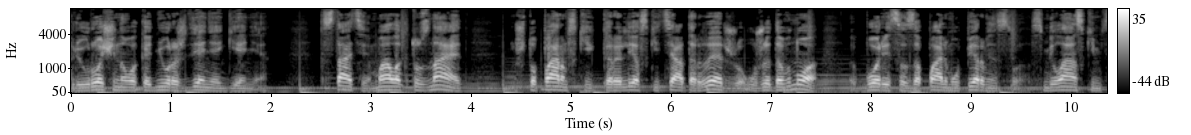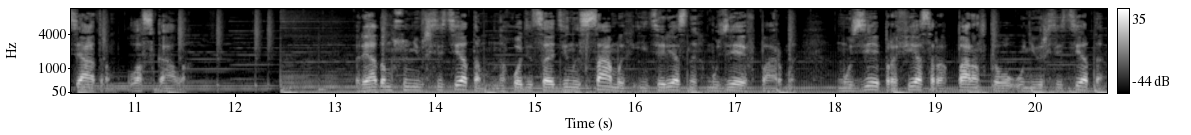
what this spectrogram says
приуроченного ко дню рождения гения. Кстати, мало кто знает, что Пармский королевский театр Реджо уже давно борется за пальму первенства с Миланским театром Ласкала. Рядом с университетом находится один из самых интересных музеев Пармы – музей профессора Пармского университета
